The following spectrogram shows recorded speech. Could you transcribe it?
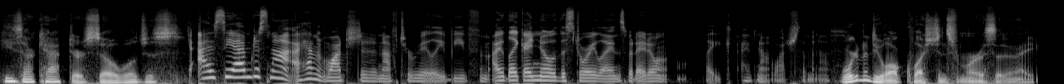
he's our captor, so we'll just I see. I'm just not. I haven't watched it enough to really be. Fam- I like. I know the storylines, but I don't like. I've not watched them enough. We're gonna do all questions from Marissa tonight.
